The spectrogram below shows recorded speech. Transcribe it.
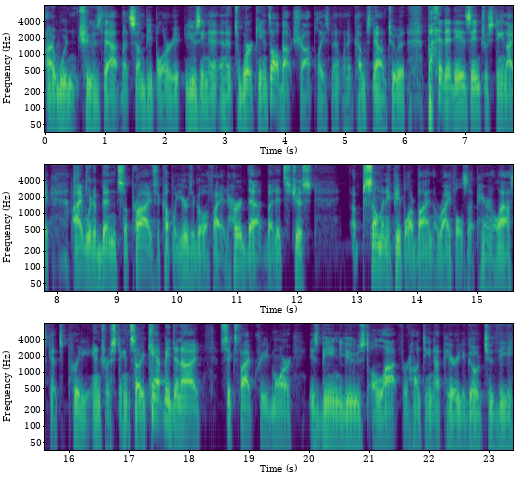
I wouldn't choose that but some people are using it and it's working. It's all about shot placement when it comes down to it but it is interesting. I I would have been surprised a couple years ago if I had heard that but it's just so many people are buying the rifles up here in Alaska. It's pretty interesting. So it can't be denied. 6.5 Creedmoor is being used a lot for hunting up here. You go to the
